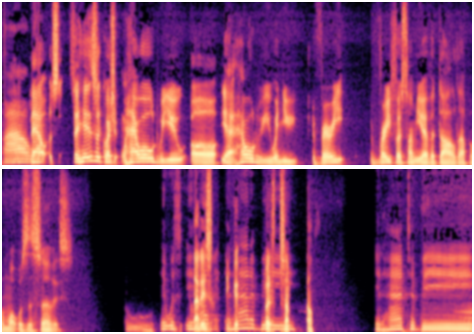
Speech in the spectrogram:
wow. Now, so, so here's a question: How old were you? Or yeah, how old were you when you very, very first time you ever dialed up, and what was the service? Ooh, it was. It That had, is It good, had to But be. something else. It had to be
